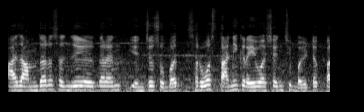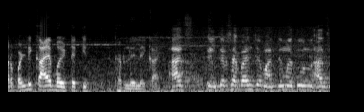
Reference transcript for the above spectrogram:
आज आमदार संजय गडकर यांच्यासोबत सर्व स्थानिक रहिवाशांची बैठक पार पडली. काय बैठकीत ठरलेले काय? आज केलकर साहेबांच्या माध्यमातून आज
